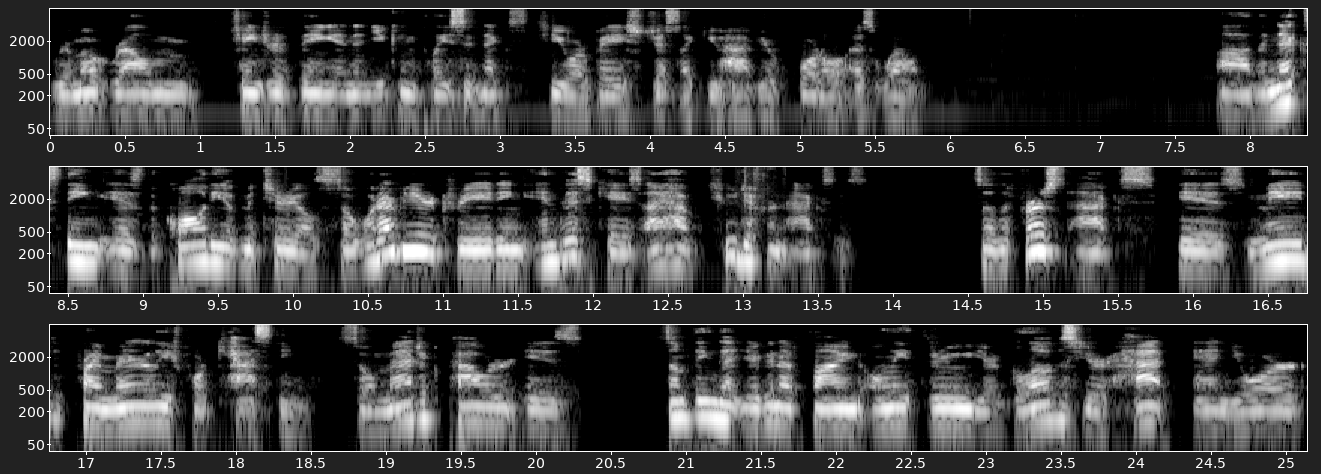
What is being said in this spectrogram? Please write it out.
remote realm changer thing, and then you can place it next to your base just like you have your portal as well. Uh, the next thing is the quality of materials. So whatever you're creating, in this case, I have two different axes. So the first axe is made primarily for casting. So magic power is something that you're going to find only through your gloves, your hat, and your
